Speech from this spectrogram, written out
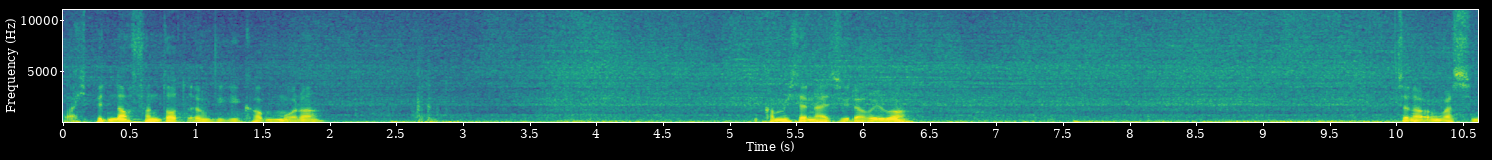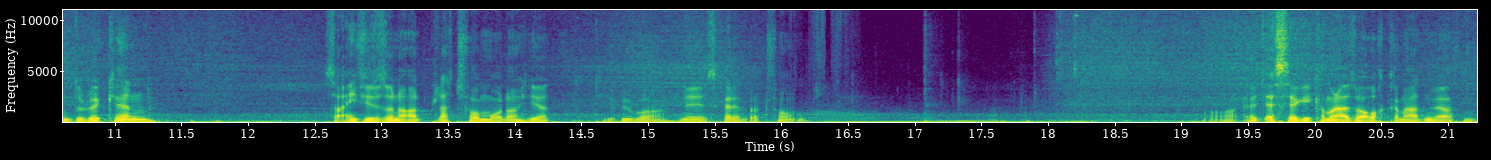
Aber ich bin doch von dort irgendwie gekommen, oder? Wie komme ich denn jetzt wieder rüber? Ist da noch irgendwas zum Drücken? Ist ja eigentlich wieder so eine Art Plattform, oder? Hier, hier rüber. Ne, ist keine Plattform. Oh, mit SRG kann man also auch Granaten werfen.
